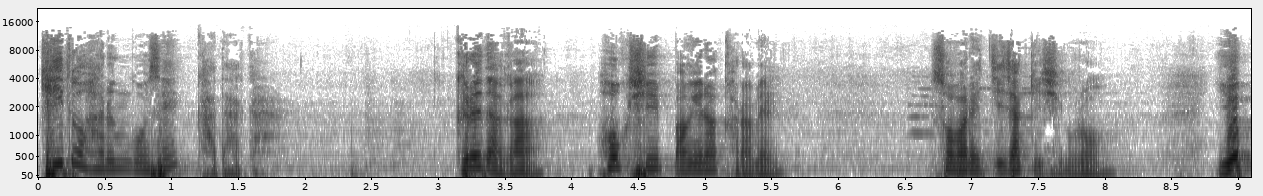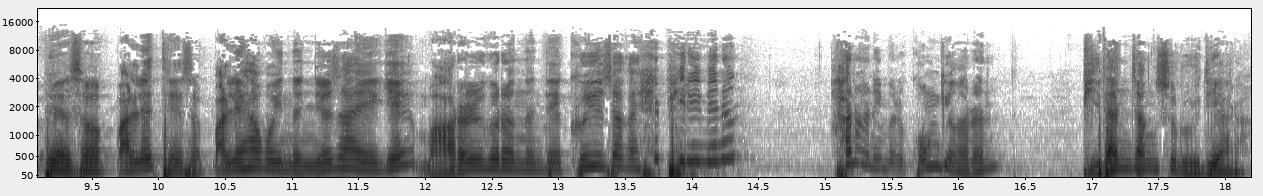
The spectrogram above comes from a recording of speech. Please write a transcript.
기도하는 곳에 가다가 그러다가 혹시 빵이나 카라멜 소발의 찌작기식으로 옆에서 빨래터에서 빨래하고 있는 여자에게 말을 걸었는데 그 여자가 해필이면은 하나님을 공경하는 비단 장수 루디아라.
